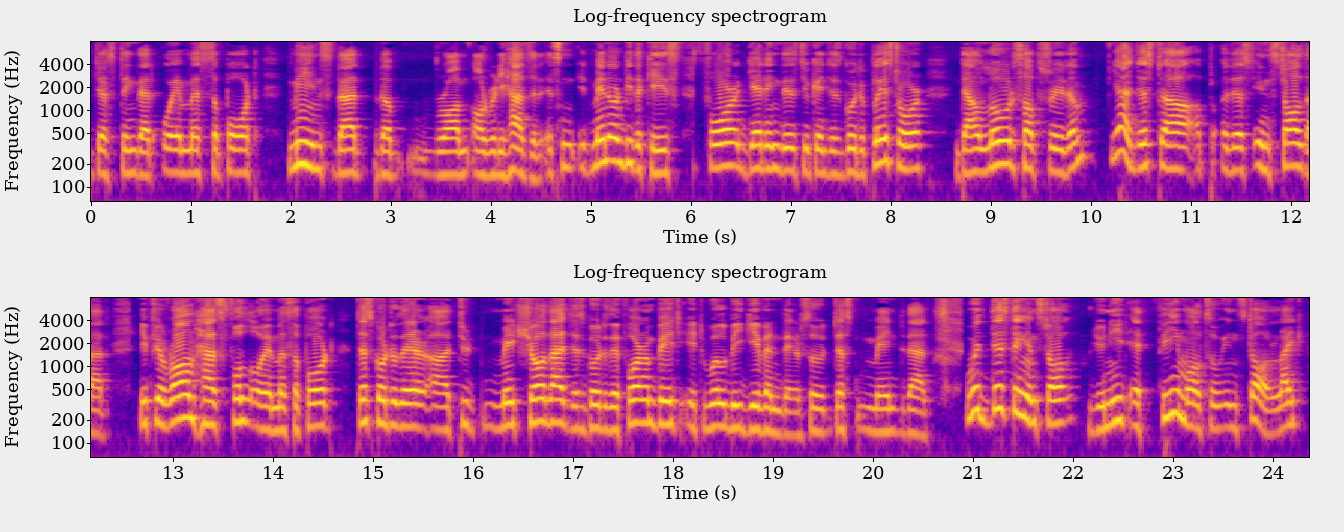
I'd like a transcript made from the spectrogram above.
just think that oms support means that the rom already has it. It's it may not be the case. For getting this you can just go to play store download substratum yeah just uh, just install that. If your rom has full oms support just go to there uh, to make sure that just go to the forum page it will be given there. So just make that. With this thing installed you need a theme also installed. Like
